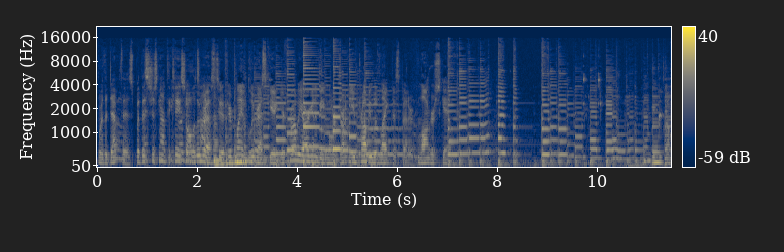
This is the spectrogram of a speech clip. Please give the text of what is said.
where the depth is, but that's just not the case all the time. bluegrass too. If you're playing a bluegrass gig, you probably are going to be more. Drum- you probably would like this better, longer scale. So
